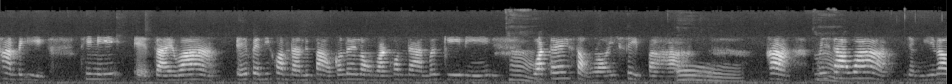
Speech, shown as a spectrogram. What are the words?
ทานไปอีก ทีนี้เอะใจว่า เอ๊ะเป็นที่ความดันหรือเปล่าก็เลยลองวัดความดันเมื่อกี้นี้ ค่ะวัดได้สองร้อยสิบอะค่ะโอ้ค่ะค่ะ ไม่ทราบว่าอย่างนี้เรา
